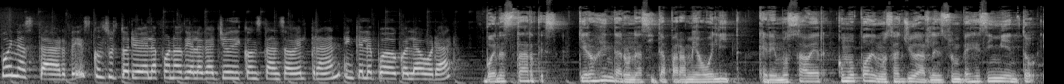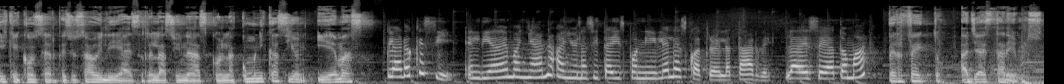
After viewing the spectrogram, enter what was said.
Buenas tardes, consultorio de la fonoaudióloga Judy Constanza Beltrán. ¿En qué le puedo colaborar? Buenas tardes. Quiero agendar una cita para mi abuelita. Queremos saber cómo podemos ayudarle en su envejecimiento y que conserve sus habilidades relacionadas con la comunicación y demás. Claro que sí. El día de mañana hay una cita disponible a las 4 de la tarde. ¿La desea tomar? Perfecto, allá estaremos.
